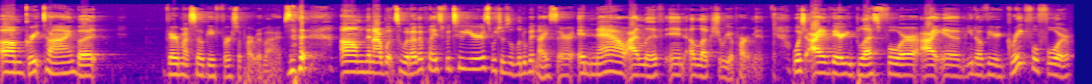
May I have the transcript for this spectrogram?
Um, great time, but very much so gave first apartment vibes. um, then I went to another place for two years, which was a little bit nicer. And now I live in a luxury apartment, which I am very blessed for. I am, you know, very grateful for.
